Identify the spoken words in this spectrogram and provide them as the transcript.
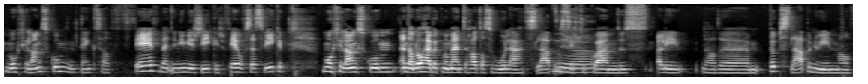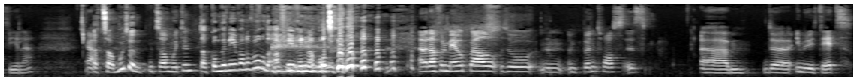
Mocht je langskomen, ik denk zelf vijf, ik ben het nu niet meer zeker, vijf of zes weken, mocht je langskomen. En dan nog heb ik momenten gehad dat ze gewoon lagen te slapen als ze hiertoe kwamen. Dus, allee, dat, eh, pups slapen nu eenmaal veel, hè. Ja. Dat zou moeten. Het zou moeten. Dat komt in een van de volgende afleveringen aan bod. En wat voor mij ook wel zo een, een punt was, is ehm, de immuniteit.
